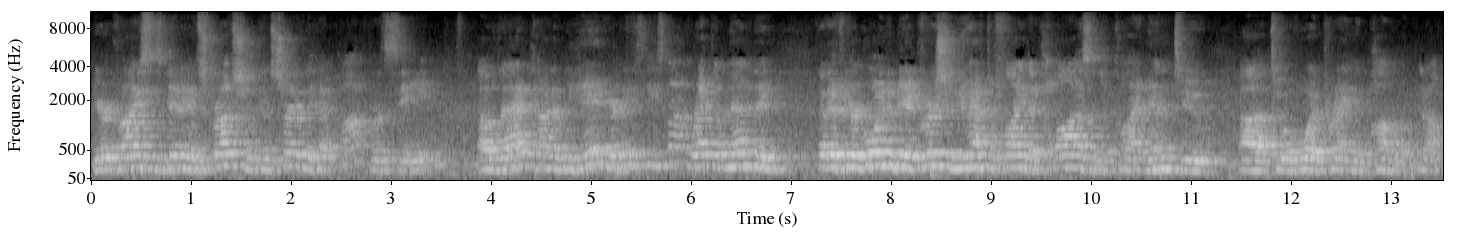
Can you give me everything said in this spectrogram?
Here Christ is giving instruction concerning the hypocrisy of that kind of behavior. He's, he's not recommending that if you're going to be a Christian, you have to find a closet to climb into uh, to avoid praying in public. No.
